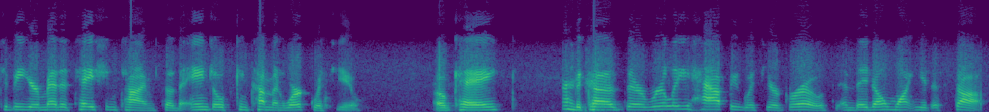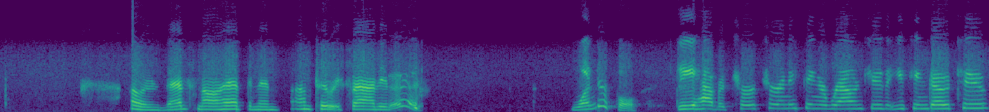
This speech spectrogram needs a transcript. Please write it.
to be your meditation time so the angels can come and work with you. Okay? Okay. Because they're really happy with your growth and they don't want you to stop. Oh, that's not happening. I'm too excited. Good. Wonderful. Do you have a church or anything around you that you can go to?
